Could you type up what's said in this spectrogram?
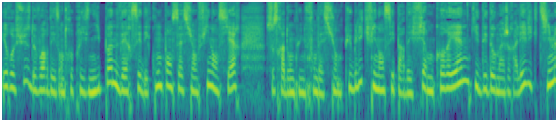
et refuse de voir des entreprises nippones verser des compensations financières. Ce sera donc une fondation publique financée par des firmes coréennes qui dédommagera les victimes.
